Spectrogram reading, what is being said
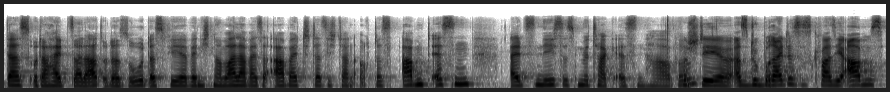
Das oder halt Salat oder so, dass wir, wenn ich normalerweise arbeite, dass ich dann auch das Abendessen als nächstes Mittagessen habe. Verstehe. Also du bereitest es quasi abends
